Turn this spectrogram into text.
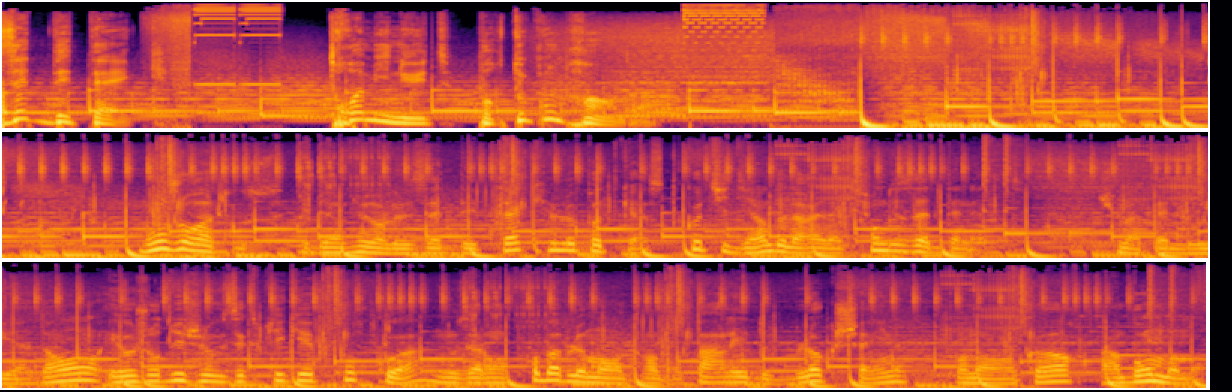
ZDTech. 3 minutes pour tout comprendre. Bonjour à tous et bienvenue dans le ZDTech, le podcast quotidien de la rédaction de ZDNet. Je m'appelle Louis Adam et aujourd'hui je vais vous expliquer pourquoi nous allons probablement entendre parler de blockchain pendant encore un bon moment.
